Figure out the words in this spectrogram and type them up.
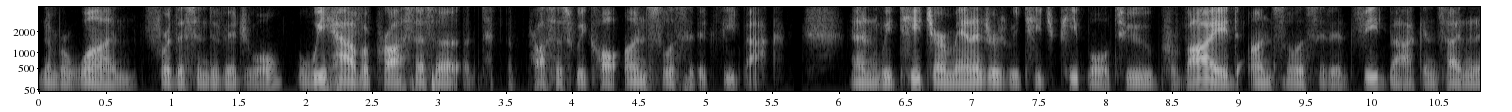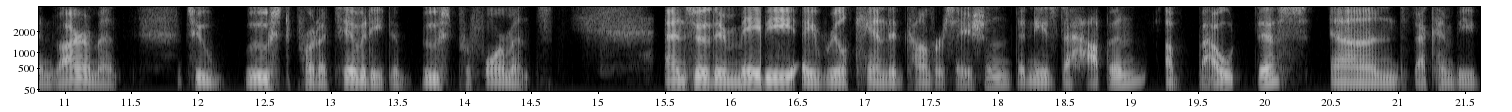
Number one for this individual, we have a process a, a process we call unsolicited feedback. And we teach our managers, we teach people to provide unsolicited feedback inside an environment to boost productivity, to boost performance. And so there may be a real candid conversation that needs to happen about this, and that can be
